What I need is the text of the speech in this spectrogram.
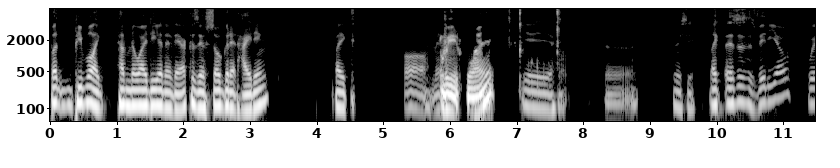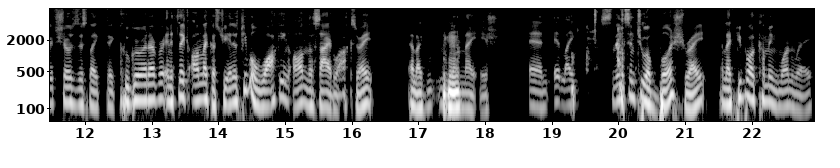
but people like have no idea they're there because they're so good at hiding. Like, oh man, Wait, what? yeah, yeah, yeah. Uh, let me see. Like, this this video where it shows this like like cougar or whatever, and it's like on like a street, and there's people walking on the sidewalks, right? At like Mhm. night ish, and it like slinks into a bush, right? And like people are coming one way,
